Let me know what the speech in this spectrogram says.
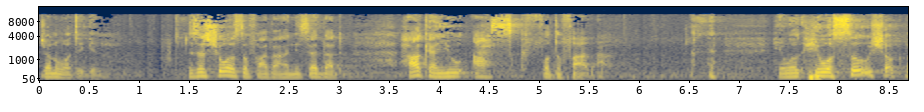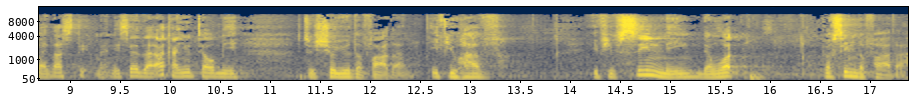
John what again? He says, "Show us the Father," and he said that, "How can you ask for the Father?" he was he was so shocked by that statement. He said that, "How can you tell me to show you the Father if you have, if you've seen me, then what? You have seen the Father."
